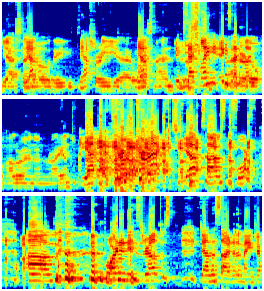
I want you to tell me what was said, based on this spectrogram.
Yes, I Yep. know the Yep. three uh, Yep. wise men. Exactly, exactly. Leonard O'Halloran and Ryan. Yeah, cor- correct. Yep, so I was the fourth. Um, born in Israel, just down the side of the manger.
